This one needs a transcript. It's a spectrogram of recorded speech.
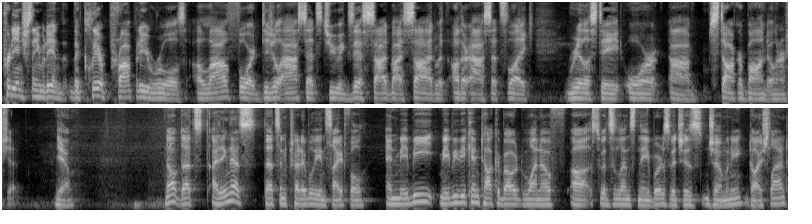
pretty interesting. But again, the clear property rules allow for digital assets to exist side by side with other assets like real estate or um, stock or bond ownership. Yeah. No, that's I think that's that's incredibly insightful. And maybe maybe we can talk about one of uh, Switzerland's neighbors, which is Germany, Deutschland.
